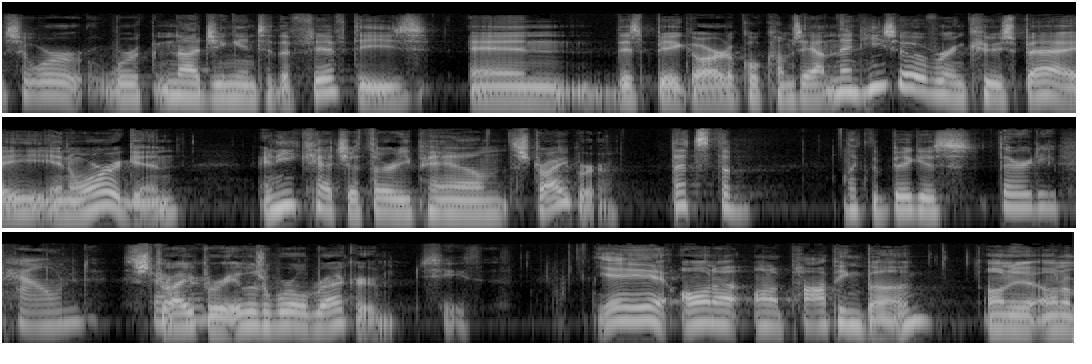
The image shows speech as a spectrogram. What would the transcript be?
So we're we're nudging into the fifties, and this big article comes out, and then he's over in Coos Bay in Oregon, and he catch a thirty pound striper. That's the like the biggest 30 pound striper. It was a world record. Jesus. Yeah, yeah, on a on a popping bug, on a on a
